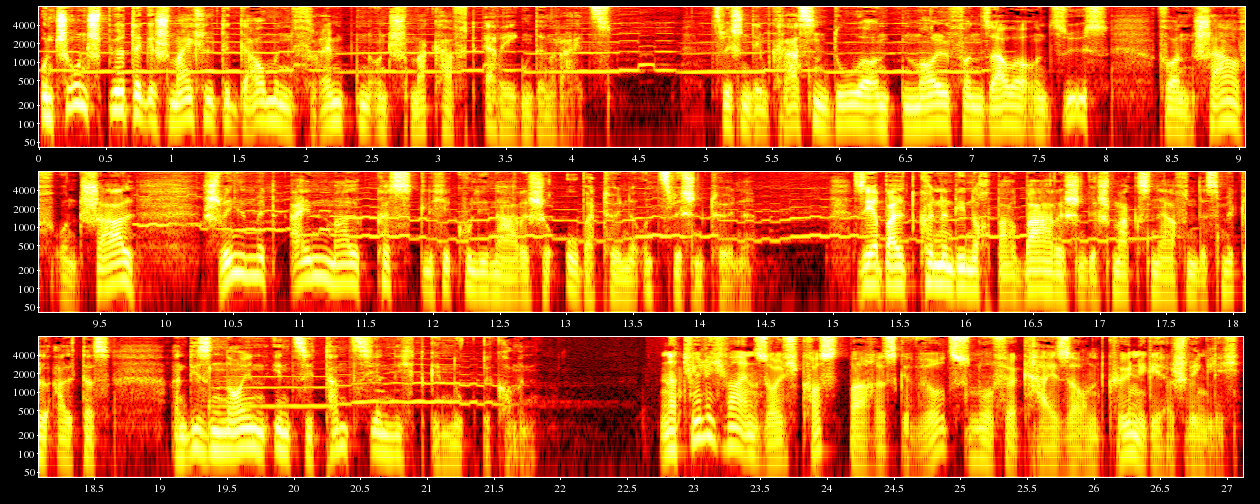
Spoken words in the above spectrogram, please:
und schon spürt der geschmeichelte Gaumen fremden und schmackhaft erregenden Reiz. Zwischen dem krassen Dur und Moll von sauer und süß, von scharf und schal, schwingen mit einmal köstliche kulinarische Obertöne und Zwischentöne. Sehr bald können die noch barbarischen Geschmacksnerven des Mittelalters an diesen neuen Inzitantien nicht genug bekommen. Natürlich war ein solch kostbares Gewürz nur für Kaiser und Könige erschwinglich.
